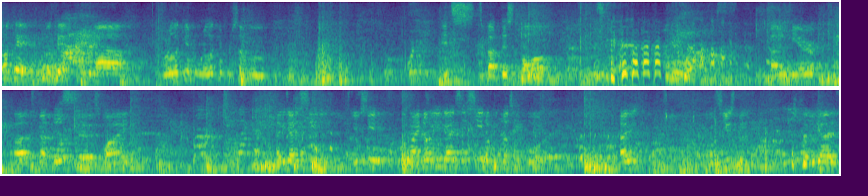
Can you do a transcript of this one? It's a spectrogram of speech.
Okay, okay. Uh, we're looking, we're looking for something. It's, it's about this tall. about in here. Uh, it's about this, this wide. Have you guys seen it? You've seen it. I know you guys have seen it with us before. Have you, excuse me. Have you guys?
